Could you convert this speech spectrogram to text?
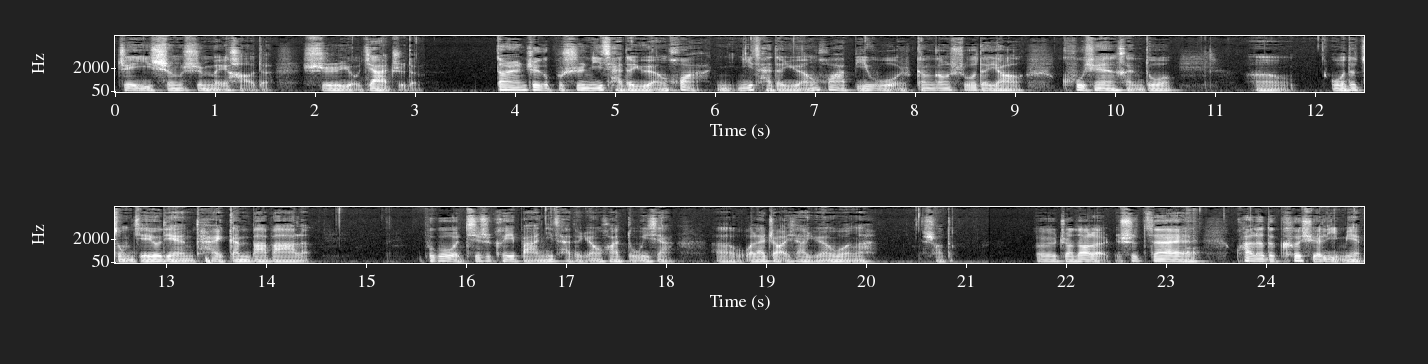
这一生是美好的，是有价值的。当然，这个不是尼采的原话，尼采的原话比我刚刚说的要酷炫很多。嗯，我的总结有点太干巴巴了。不过，我其实可以把尼采的原话读一下。呃，我来找一下原文啊，稍等。呃，找到了，是在《快乐的科学》里面。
